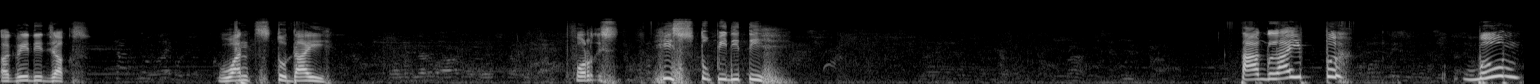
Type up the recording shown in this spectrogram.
A greedy jacks wants to die for his stupidity. Tag life. Boom.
